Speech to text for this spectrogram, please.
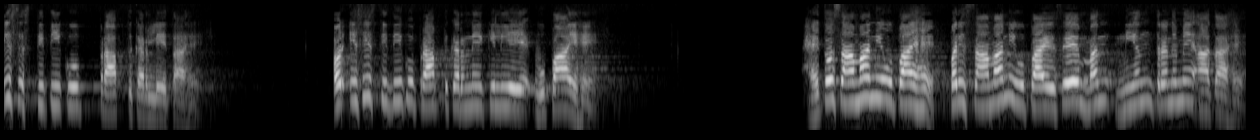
इस स्थिति को प्राप्त कर लेता है। और इसी स्थिति को प्राप्त करने के लिए उपाय है। है तो सामान्य उपाय है, पर इस सामान्य उपाय से मन नियंत्रण में आता है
